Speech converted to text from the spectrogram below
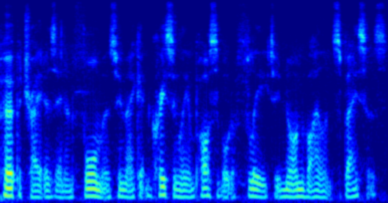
perpetrators and informers who make it increasingly impossible to flee to non violent spaces.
